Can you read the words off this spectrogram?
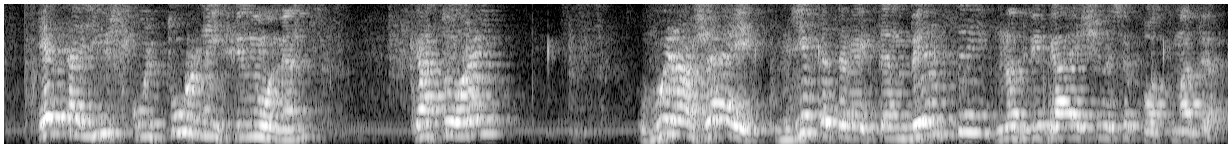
– это лишь культурный феномен, который выражает некоторые тенденции надвигающегося постмодерна.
